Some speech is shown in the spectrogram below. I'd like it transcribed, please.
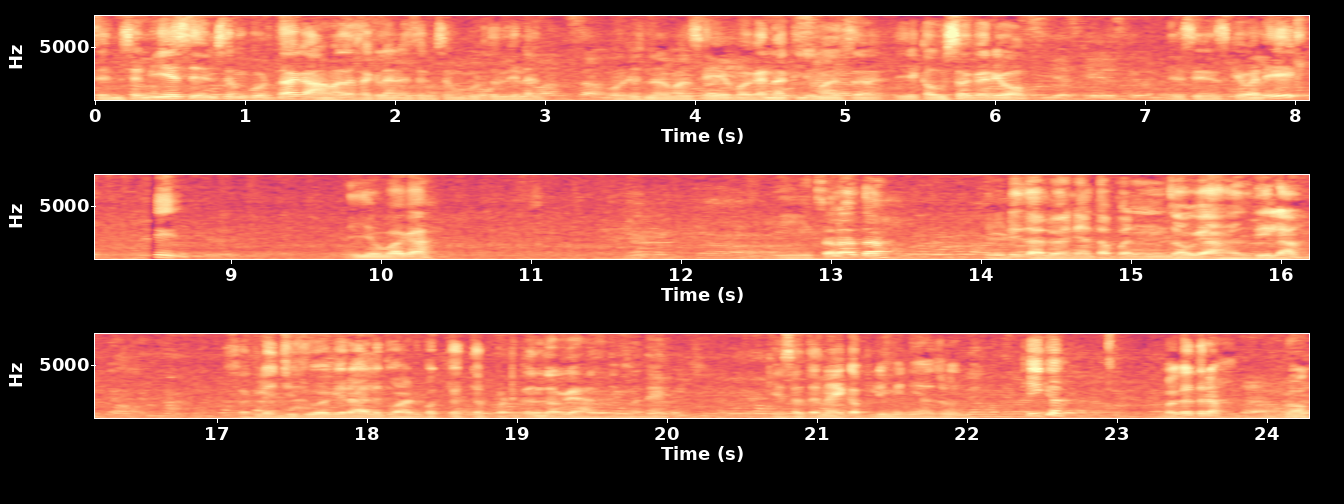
सॅमसंग ये सेम कुर्ता का? आम्हाला सगळ्यांना सॅमसंग कुर्ता दिला ओरिजिनल माणसं हे बघा नकली माणसं. हे कौसा करी हो हे सी एस केवाले हे बघा. चला आता रेडी झालो आणि आता आपण जाऊया हल्दीला सगळे जिजू वगैरे आलेत वाट बघतात तर पटकन जाऊया हल्दीमध्ये केस तर नाही कापली मी अजून. ठीक आहे. बघत राहा ब्लॉग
